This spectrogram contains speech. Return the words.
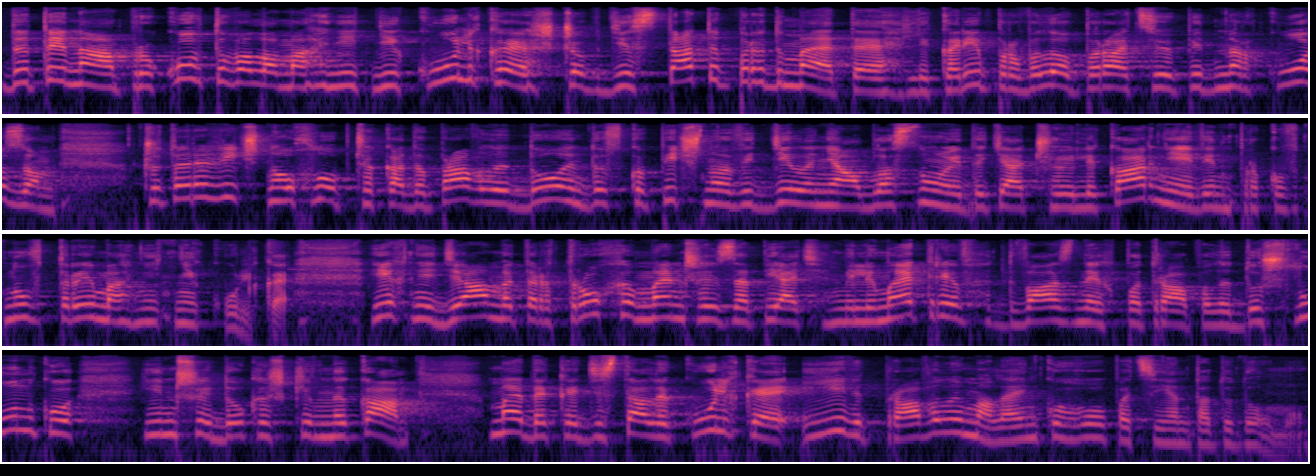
Дитина проковтувала магнітні кульки, щоб дістати предмети. Лікарі провели операцію під наркозом. Чотирирічного хлопчика доправили до ендоскопічного відділення обласної дитячої лікарні. Він проковтнув три магнітні кульки. Їхній діаметр трохи менший за 5 міліметрів. Два з них потрапили до шлунку, інший до кишківника. Медики дістали кульки і відправили маленького пацієнта додому.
